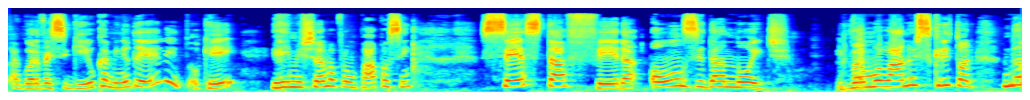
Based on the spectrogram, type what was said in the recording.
agora vai seguir o caminho dele, ok? E aí me chama pra um papo assim. Sexta-feira, 11 da noite. Vamos lá no escritório. Não,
